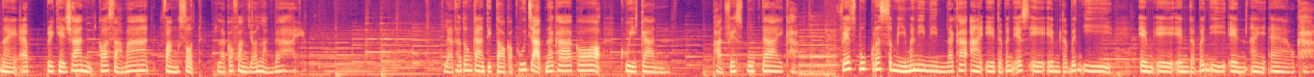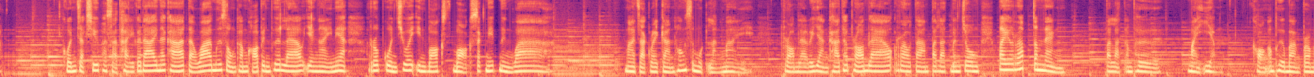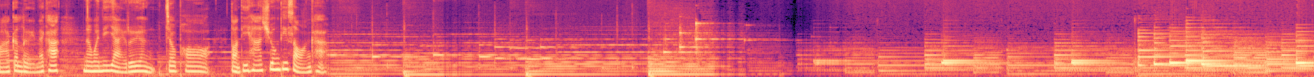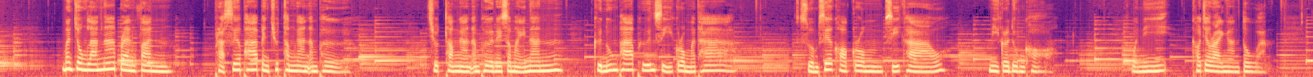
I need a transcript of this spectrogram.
ในแอป พลิเคชันก็สามารถฟังสดแล้วก็ฟังย้อนหลังได้ และถ้าต้องการติดต่อกับผู้จัดนะคะ ก็คุยกันผ่าน Facebook ได้ค่ะ Facebook รัศมีมณีนิลนะคะ R A double S A M double E M A N double E N I L ค่ะค้นจากชื่อภาษาไทยก็ได้นะคะ แต่ว่าเมื่อส่งคำขอเป็นเพื่อนแล้วยังไงเนี่ย รบกวนช่วยอินบ็อกซ์บอกสักนิดหนึ่งว่า มาจากรายการห้องสมุดหลังใหม่ พร้อมแล้วหรือยังคะถ้าพร้อมแล้ว เราตามปลัดบรรจงไปรับตำแหน่งปลัดอำเภอใหม่เอี่ยม ของอำเภอบางประมากันเลยนะคะ นวนิยายเรื่องเจ้าพ่อตอนที่ 5 ช่วงที่ 2 ค่ะ บรรจงล้างหน้าแปรงฟันผลัดเสื้อผ้าเป็นชุดทำงานอำเภอ ชุดทำงานอำเภอในสมัยนั้น คือนุ่งผ้าพื้นสีกรมท่า สวมเสื้อคอกลม สีขาว มีกระดุมคอ วันนี้เขาจะรายงานตัว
